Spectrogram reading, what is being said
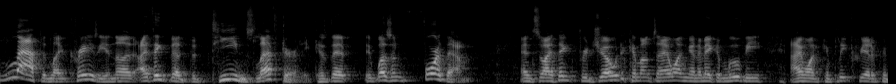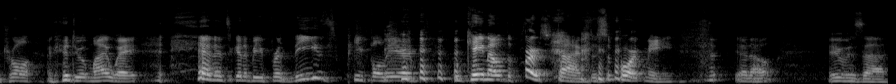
laughing like crazy. And uh, I think that the teens left early because it wasn't for them. And so I think for Joe to come out and say, "I want- I'm going to make a movie. I want complete creative control. I'm going to do it my way, and it's going to be for these people here who came out the first time to support me." You know, it was uh,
